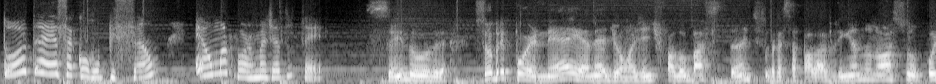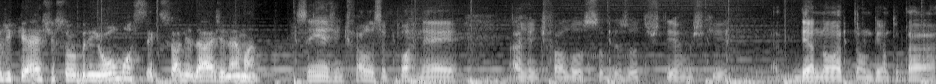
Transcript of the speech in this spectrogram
toda essa corrupção é uma forma de adultério. Sem dúvida. Sobre porneia, né, John? A gente falou bastante sobre essa palavrinha no nosso podcast sobre homossexualidade, né, mano? Sim, a gente falou sobre porneia, a gente falou sobre os outros termos que denotam dentro da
